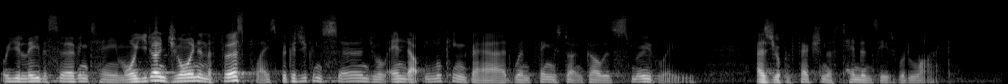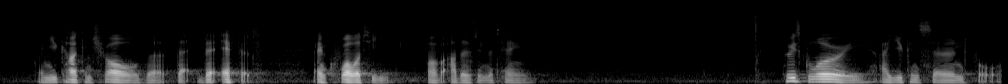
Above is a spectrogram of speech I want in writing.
Or you leave a serving team, or you don't join in the first place because you're concerned you'll end up looking bad when things don't go as smoothly as your perfectionist tendencies would like and you can't control the, the, the effort and quality of others in the team. Whose glory are you concerned for?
